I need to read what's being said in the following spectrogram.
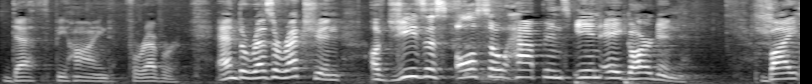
death behind forever. And the resurrection of Jesus also happens in a garden. By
